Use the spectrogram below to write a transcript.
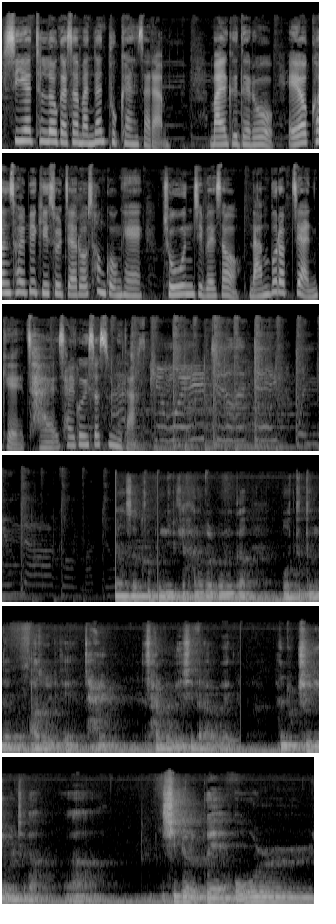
시애틀로 가서 만난 북한 사람. 말 그대로 에어컨 설비 기술자로 성공해 좋은 집에서 남부럽지 않게 잘 살고 있었습니다. 그래서 그분이 이렇게 하는 걸 보니까 뭐 듣던 대로 아주 이렇게 잘 살고 계시더라고요. 한 6, 7개월 제가 어, 12월 그해 5월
